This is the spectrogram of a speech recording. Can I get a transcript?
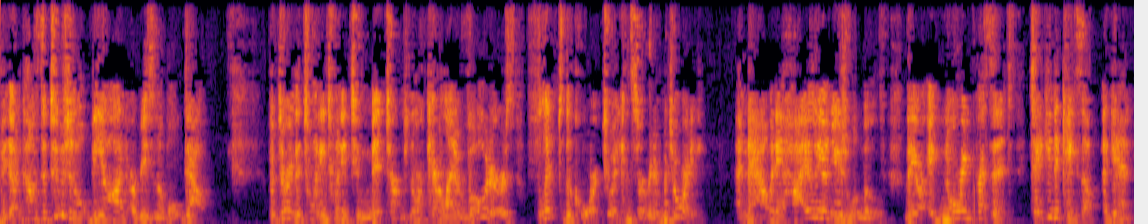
unconstitutional beyond a reasonable doubt. But during the 2022 midterms, North Carolina voters flipped the court to a conservative majority. And now, in a highly unusual move, they are ignoring precedent, taking the case up again.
